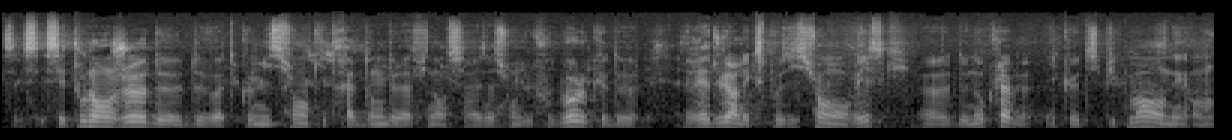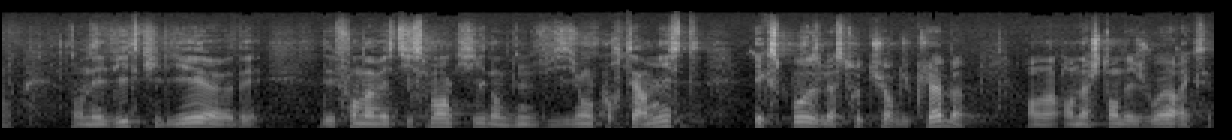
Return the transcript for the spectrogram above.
C'est tout l'enjeu de, votre commission qui traite donc de la financiarisation du football que de réduire l'exposition au risque euh, de nos clubs et que typiquement on, évite qu'il y ait euh, des, fonds d'investissement qui, dans une vision court-termiste, exposent la structure du club en, achetant des joueurs, etc.,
